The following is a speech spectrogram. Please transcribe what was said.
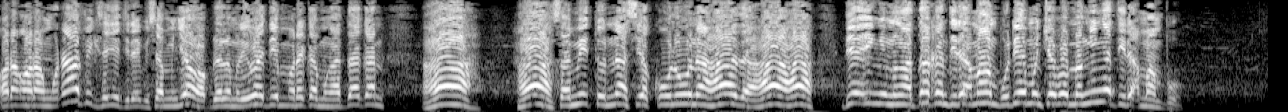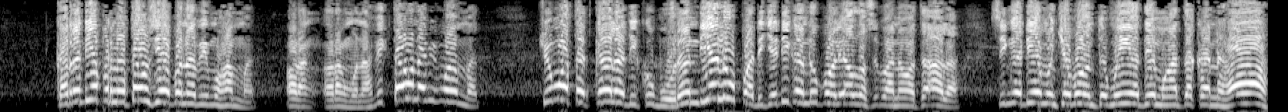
Orang-orang munafik saja tidak bisa menjawab. Dalam riwayat dia mereka mengatakan, "Ha, ha, sami'tu nas yaquluna hadza, ha, ha." Dia ingin mengatakan tidak mampu, dia mencoba mengingat tidak mampu. Karena dia pernah tahu siapa Nabi Muhammad. Orang orang munafik tahu Nabi Muhammad. Cuma tatkala di kuburan dia lupa dijadikan lupa oleh Allah Subhanahu wa taala sehingga dia mencoba untuk mengingat dia mengatakan ha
